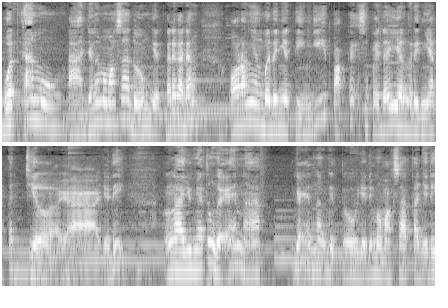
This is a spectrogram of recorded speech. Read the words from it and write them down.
buat kamu. Nah jangan memaksa dong. Kadang-kadang orang yang badannya tinggi pakai sepeda yang ringnya kecil ya jadi ngayungnya tuh nggak enak gak enak gitu. Jadi memaksakan. Jadi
